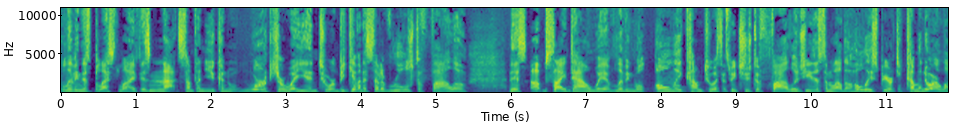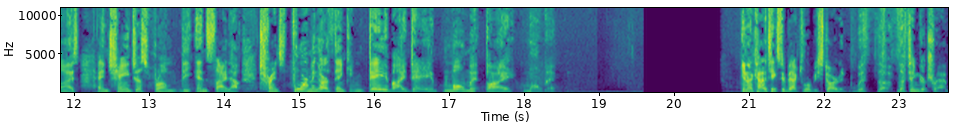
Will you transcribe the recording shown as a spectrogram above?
living this blessed life is not something you can work your way into or be given a set of rules to follow. This upside down way of living will only come to us as we choose to follow Jesus and allow the Holy Spirit to come into our lives and change us from the inside out, transforming our thinking day by day, moment by moment. You know, it kind of takes me back to where we started with the, the finger trap.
